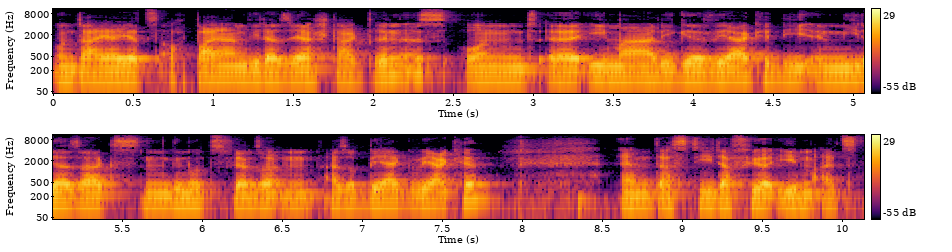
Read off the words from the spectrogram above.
Und da ja jetzt auch Bayern wieder sehr stark drin ist und äh, ehemalige Werke, die in Niedersachsen genutzt werden sollten, also Bergwerke, dass die dafür eben als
